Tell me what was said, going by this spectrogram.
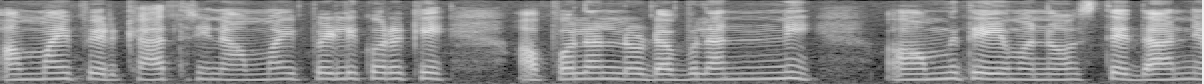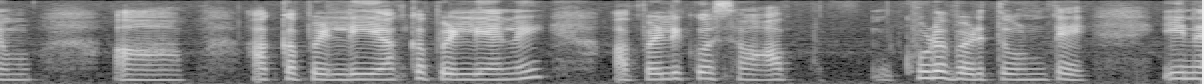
అమ్మాయి పేరు క్యాథరిన్ అమ్మాయి పెళ్ళి కొరకే ఆ పొలంలో డబ్బులన్నీ అమ్మితే ఏమన్నా వస్తే ధాన్యం అక్క పెళ్ళి అక్క పెళ్ళి అని ఆ పెళ్ళి కోసం కూడబెడుతూ ఉంటే ఈయన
